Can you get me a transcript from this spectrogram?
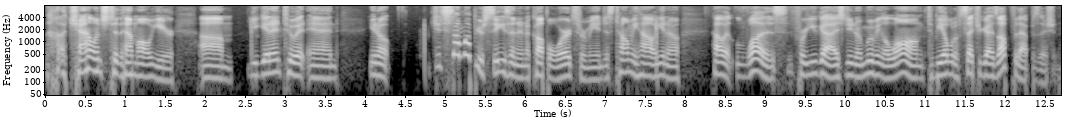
a challenge to them all year. Um, you get into it, and you know, just sum up your season in a couple words for me, and just tell me how you know how it was for you guys, you know, moving along to be able to set you guys up for that position.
